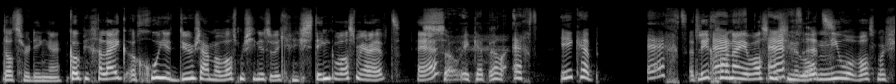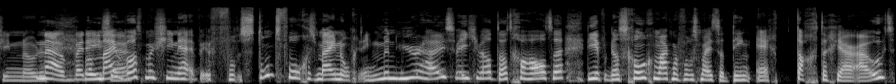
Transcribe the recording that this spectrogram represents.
dat soort dingen. Koop je gelijk een goede duurzame wasmachine, zodat je geen stinkwas meer hebt. Hè? Zo, ik heb wel echt, ik heb echt. Het ligt gewoon aan je wasmachine, Lot. een nieuwe wasmachine nodig. Nou, bij Want deze. mijn wasmachine heb, stond volgens mij nog in mijn huurhuis, weet je wel, dat gehalte. Die heb ik dan schoongemaakt, maar volgens mij is dat ding echt 80 jaar oud.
